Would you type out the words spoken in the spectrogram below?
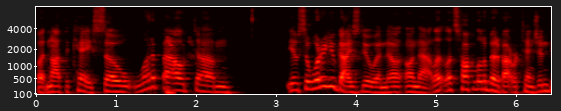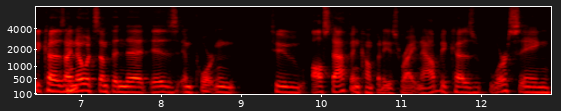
But not the case. So what about um, you know? So what are you guys doing on, on that? Let, let's talk a little bit about retention because I know it's something that is important to all staffing companies right now because we're seeing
